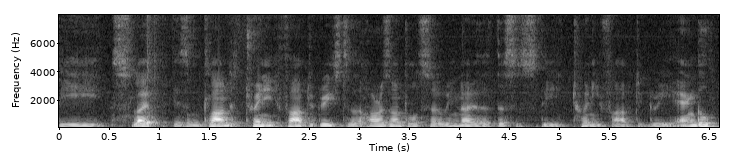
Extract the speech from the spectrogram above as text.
The slope is inclined at 25 degrees to the horizontal, so we know that this is the 25 degree angle.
